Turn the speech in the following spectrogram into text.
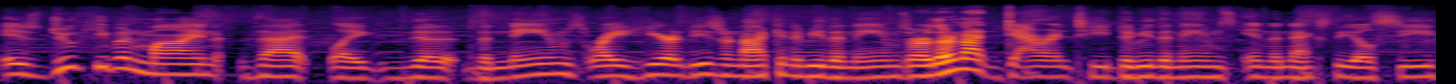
is do keep in mind that like the the names right here these are not going to be the names or they're not guaranteed to be the names in the next DLC.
